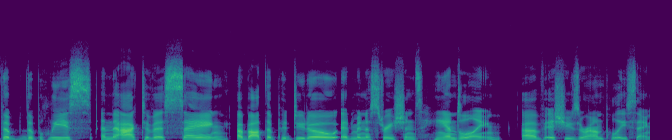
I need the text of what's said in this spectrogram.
the the police and the activists, saying about the Peduto administration's handling of issues around policing?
